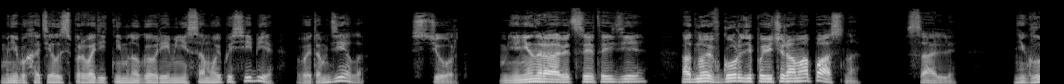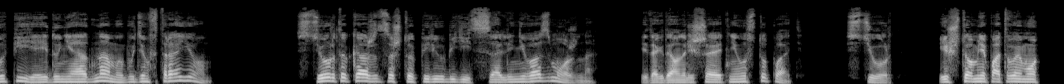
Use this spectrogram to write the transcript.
Мне бы хотелось проводить немного времени самой по себе, в этом дело. Стюарт, мне не нравится эта идея. Одной в городе по вечерам опасно. Салли, «Не глупи, я иду не одна, мы будем втроем». Стюарту кажется, что переубедить Салли невозможно, и тогда он решает не уступать. «Стюарт, и что мне, по-твоему,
